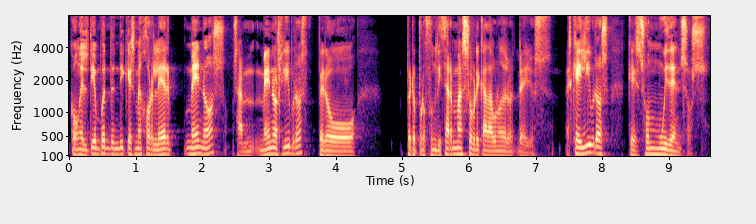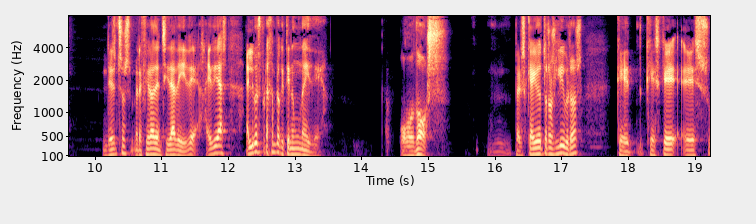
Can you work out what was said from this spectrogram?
con el tiempo entendí que es mejor leer menos, o sea, menos libros, pero, pero profundizar más sobre cada uno de, los, de ellos. Es que hay libros que son muy densos. Densos me refiero a densidad de ideas. Hay ideas, hay libros, por ejemplo, que tienen una idea. O dos. Pero es que hay otros libros que, que es que es,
